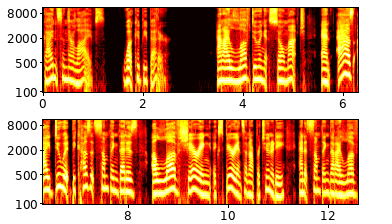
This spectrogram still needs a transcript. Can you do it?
guidance in their lives. What could be better? And I love doing it so much. And as I do it, because it's something that is a love sharing experience and opportunity, and it's something that I love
